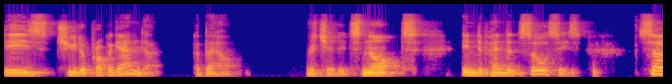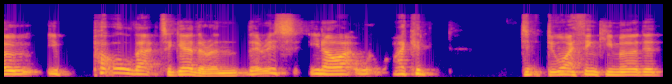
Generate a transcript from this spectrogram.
is Tudor propaganda about Richard. It's not independent sources. So, you put all that together, and there is, you know, I, I could. Do, I think he murdered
